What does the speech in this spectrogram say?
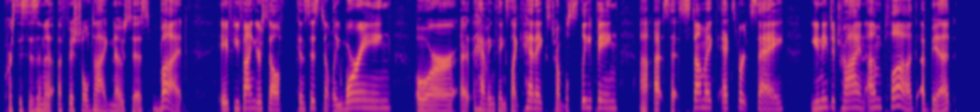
Of course, this isn't an official diagnosis, but if you find yourself consistently worrying or uh, having things like headaches, trouble sleeping, uh, upset stomach, experts say you need to try and unplug a bit,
